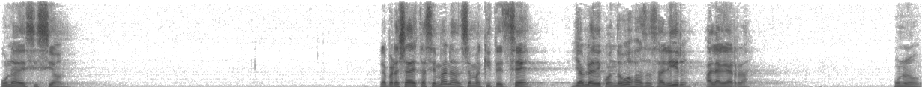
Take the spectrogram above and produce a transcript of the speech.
una decisión. La para allá de esta semana se llama Kitetse y habla de cuando vos vas a salir a la guerra. Uno,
